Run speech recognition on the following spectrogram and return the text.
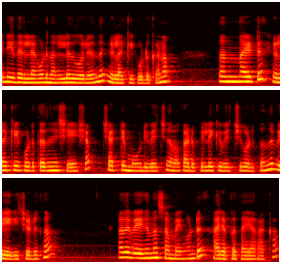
ഇനി ഇതെല്ലാം കൂടി നല്ലതുപോലെ ഒന്ന് ഇളക്കി കൊടുക്കണം. നന്നായിട്ട് ഇളക്കി കൊടുത്തതിന് ശേഷം ചട്ടി മൂടി വെച്ച് നമുക്ക് അടുപ്പിലേക്ക് വെച്ച് കൊടുത്തൊന്ന് വേവിച്ചെടുക്കാം. അത് വേകുന്ന സമയം കൊണ്ട് അരപ്പ് തയ്യാറാക്കാം.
